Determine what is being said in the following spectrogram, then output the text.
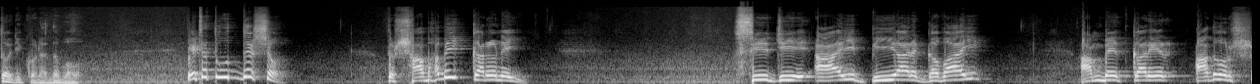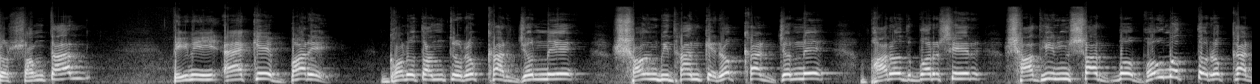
তৈরি করে দেব। এটা তো উদ্দেশ্য। তো স্বাভাবিক কারণেই সিজিআই বি আর গবাই আম্বেদকরের আদর্শ সন্তান। তিনি একেবারে গণতন্ত্র রক্ষার জন্যে, সংবিধানকে রক্ষার জন্যে, ভারতবর্ষের স্বাধীন সার্বভৌমত্ব রক্ষার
